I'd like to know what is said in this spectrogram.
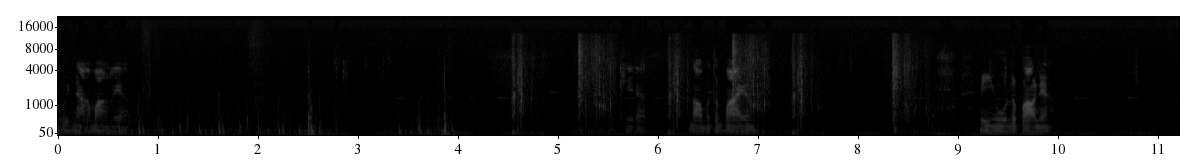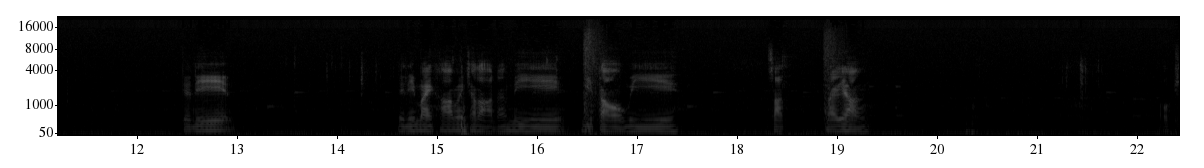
อุ้ยหนามากเลยครับโอเคเดี๋ยวนอนบนต้นไม้กันมีงูหรือเปล่าเนี่ย เดี๋ยวนี้ เดี๋ยวนี้ไมค์ค้าแม่ฉลาดนะ มีมีเต่ามีสัตว์หลายอย่าง โอเค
